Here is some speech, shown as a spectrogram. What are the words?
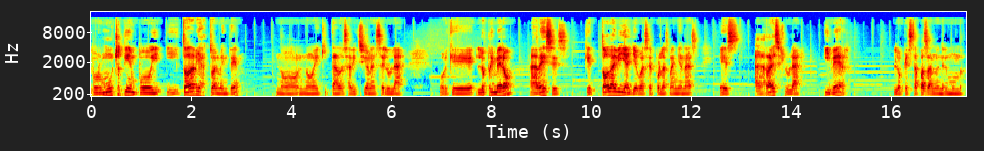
por mucho tiempo y, todavía actualmente no, no he quitado esa adicción al celular. Porque lo primero, a veces, que todavía llego a hacer por las mañanas es agarrar el celular y ver lo que está pasando en el mundo.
